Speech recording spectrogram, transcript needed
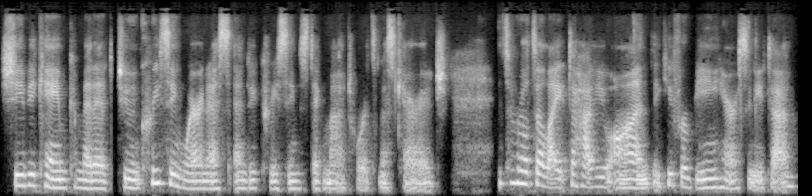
she became committed to increasing awareness and decreasing stigma towards miscarriage. It's a real delight to have you on. Thank you for being here, Sunita.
